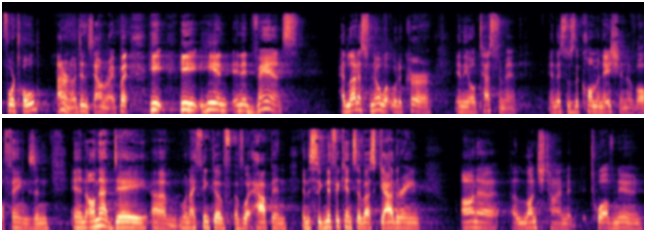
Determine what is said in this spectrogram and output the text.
Foretold? I don't know, it didn't sound right. But He, he, he in, in advance had let us know what would occur in the Old Testament. And this was the culmination of all things. And, and on that day, um, when I think of, of what happened and the significance of us gathering on a, a lunchtime at 12 noon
